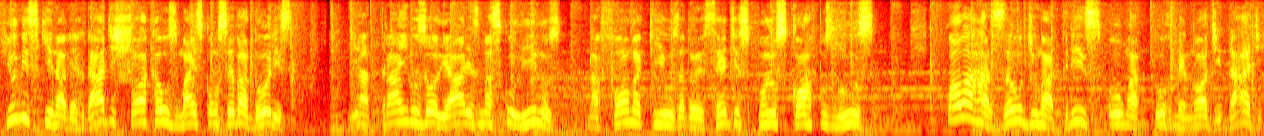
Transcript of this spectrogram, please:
Filmes que, na verdade, chocam os mais conservadores e atraem os olhares masculinos na forma que os adolescentes põem os corpos nus. Qual a razão de uma atriz ou um ator menor de idade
